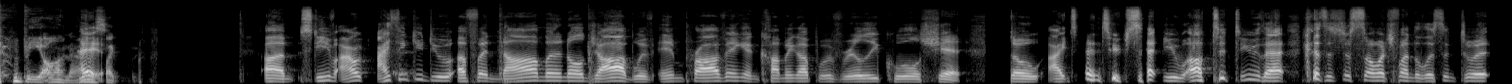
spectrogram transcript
Beyond, I Hey. was like, Um, Steve, I I think you do a phenomenal job with improving and coming up with really cool shit. So I tend to set you up to do that because it's just so much fun to listen to it.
